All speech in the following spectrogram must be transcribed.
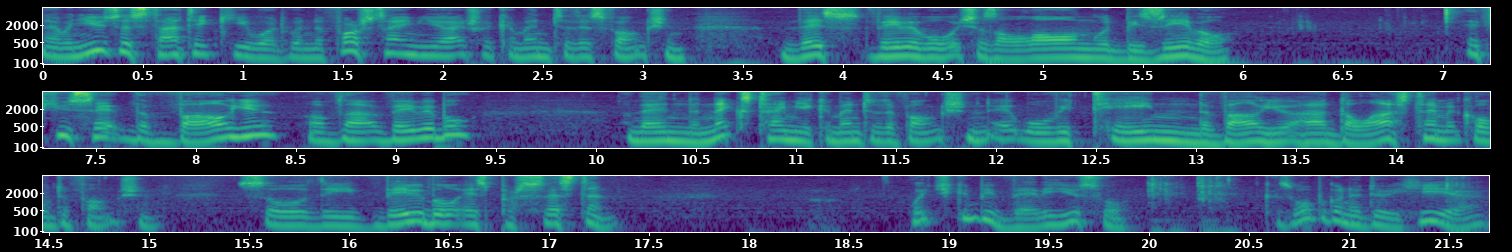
Now when you use the static keyword, when the first time you actually come into this function, this variable which is a long would be zero. If you set the value of that variable, and then the next time you come into the function, it will retain the value it had the last time it called the function. So the variable is persistent, which can be very useful. Because what we're going to do here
